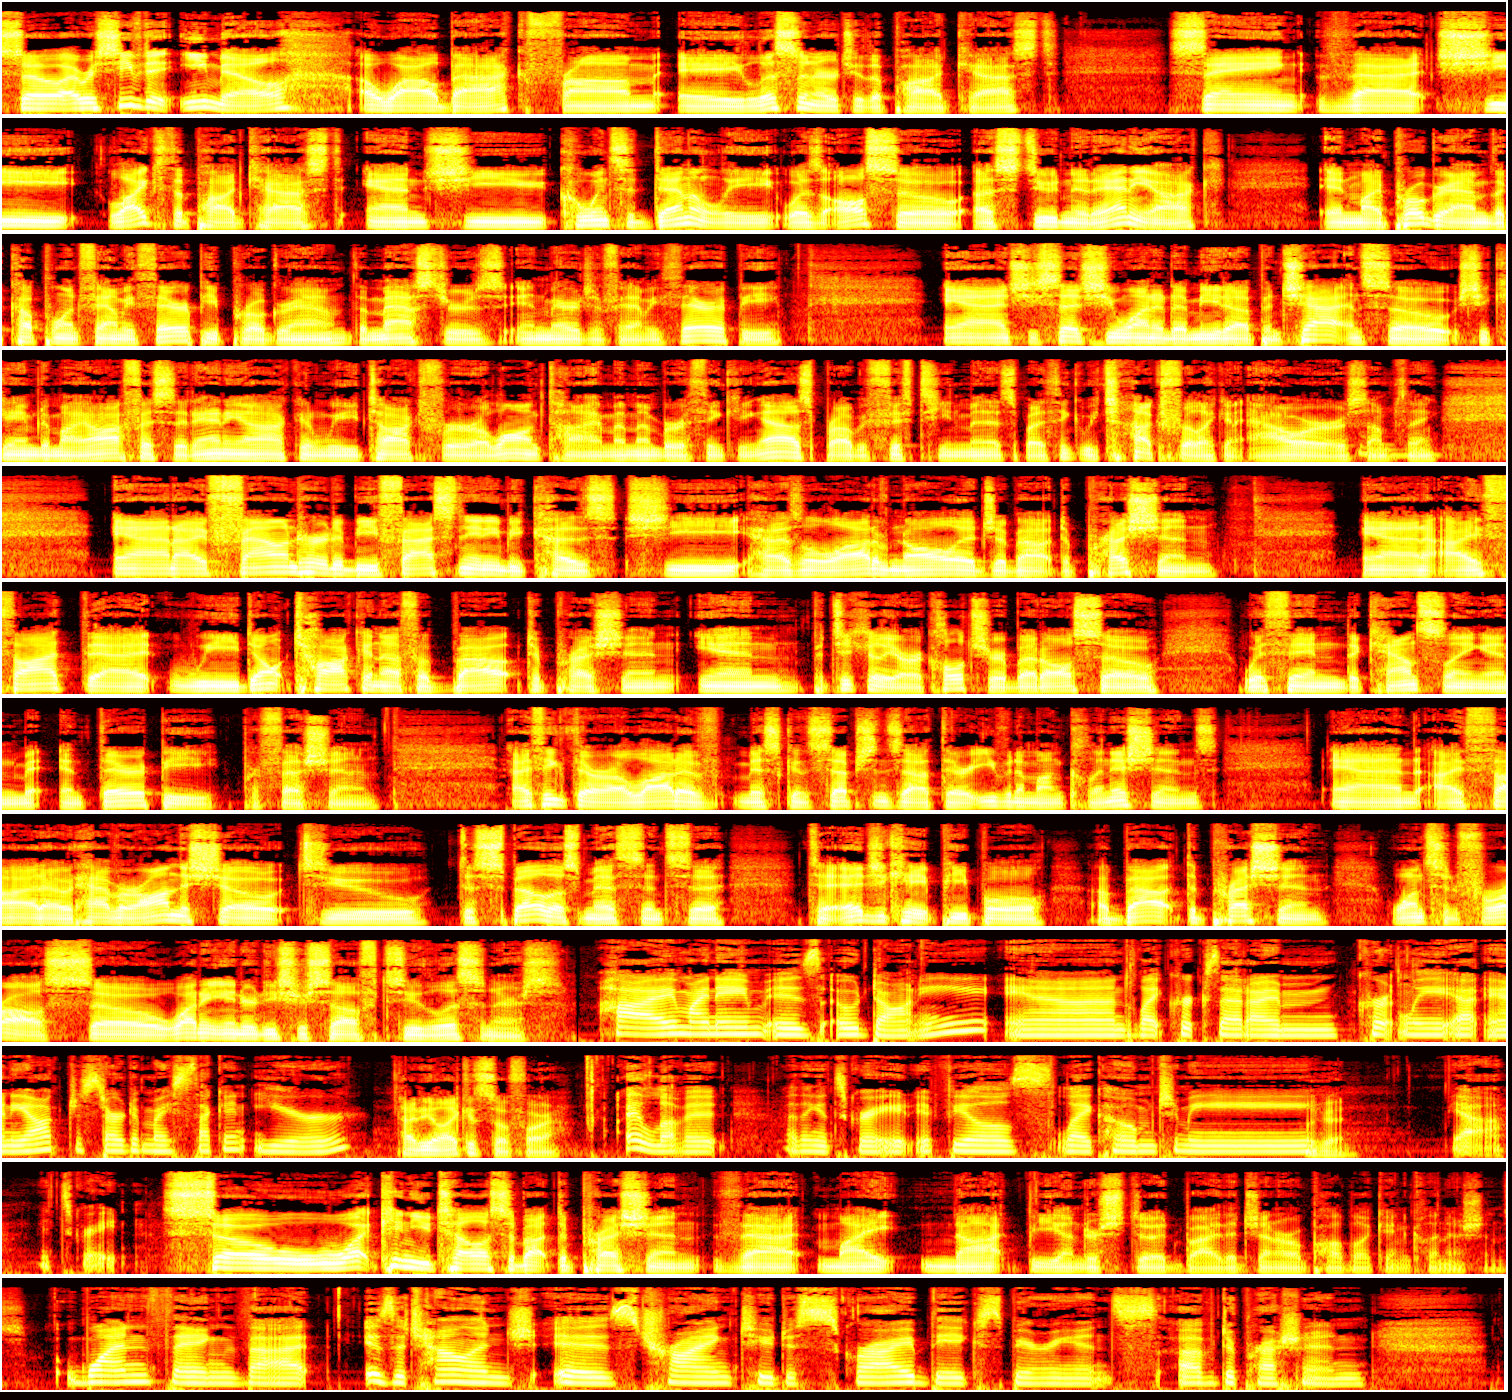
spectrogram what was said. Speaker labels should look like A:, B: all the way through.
A: So I received an email a while back from a listener to the podcast saying that she liked the podcast and she coincidentally was also a student at Antioch in my program, the couple and family therapy program, the master's in marriage and family therapy. And she said she wanted to meet up and chat. And so she came to my office at Antioch and we talked for a long time. I remember thinking, oh, it's probably 15 minutes, but I think we talked for like an hour or something. Mm-hmm. And I found her to be fascinating because she has a lot of knowledge about depression. And I thought that we don't talk enough about depression in particularly our culture, but also within the counseling and, and therapy profession. I think there are a lot of misconceptions out there, even among clinicians. And I thought I would have her on the show to dispel those myths and to, to educate people about depression once and for all. So, why don't you introduce yourself to the listeners?
B: Hi, my name is Odani, and like Kirk said, I'm currently at Antioch, just started my second year.
A: How do you like it so far?
B: I love it. I think it's great. It feels like home to me.
A: Oh, okay
B: yeah, it's great.
A: So, what can you tell us about depression that might not be understood by the general public and clinicians?
B: One thing that is a challenge is trying to describe the experience of depression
